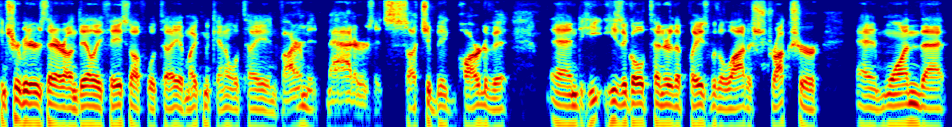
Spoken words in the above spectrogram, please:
contributors there on Daily Faceoff will tell you, Mike McKenna will tell you, environment matters. It's such a big part of it. And he he's a goaltender that plays with a lot of structure and one that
